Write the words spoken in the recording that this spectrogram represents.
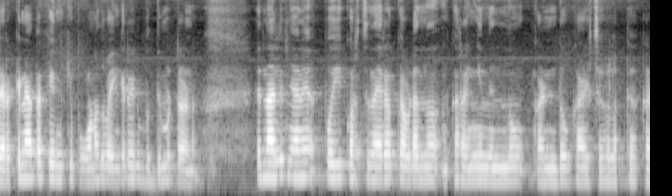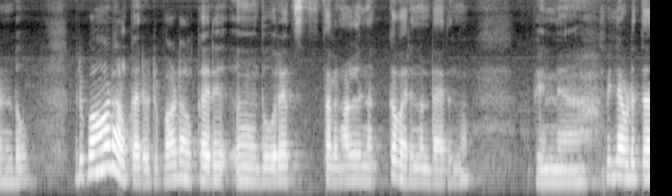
തിരക്കിനകത്തൊക്കെ എനിക്ക് പോണത് ഭയങ്കര ഒരു ബുദ്ധിമുട്ടാണ്. എന്നാലും ഞാൻ പോയി കുറച്ച് നേരമൊക്കെ അവിടെ നിന്ന് കറങ്ങി നിന്നു കണ്ടു കാഴ്ചകളൊക്കെ കണ്ടു. ഒരുപാട് ആൾക്കാർ ഒരുപാട് ആൾക്കാർ ദൂരെ സ്ഥലങ്ങളിൽ നിന്നൊക്കെ വരുന്നുണ്ടായിരുന്നു. പിന്നെ പിന്നെ അവിടുത്തെ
